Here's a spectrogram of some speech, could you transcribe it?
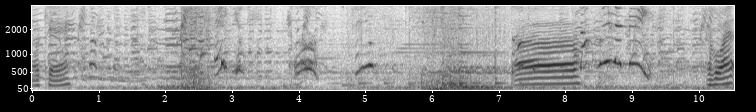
Okay. I got more than you. Oh, you Uh, stop leaving me? what?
